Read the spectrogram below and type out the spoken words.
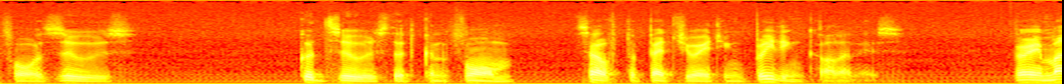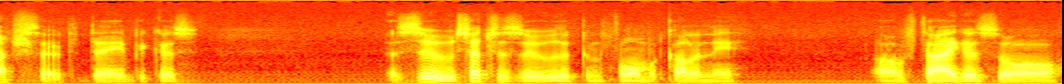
for zoos, good zoos that can form self-perpetuating breeding colonies. Very much so today because a zoo, such a zoo that can form a colony of tigers or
